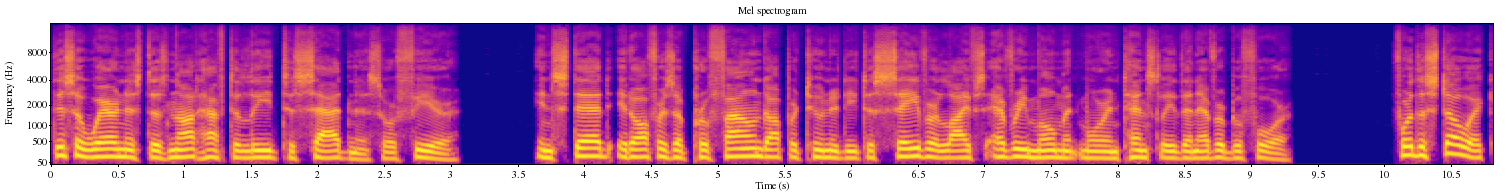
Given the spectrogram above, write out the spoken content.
This awareness does not have to lead to sadness or fear. Instead, it offers a profound opportunity to savor life's every moment more intensely than ever before. For the Stoic,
